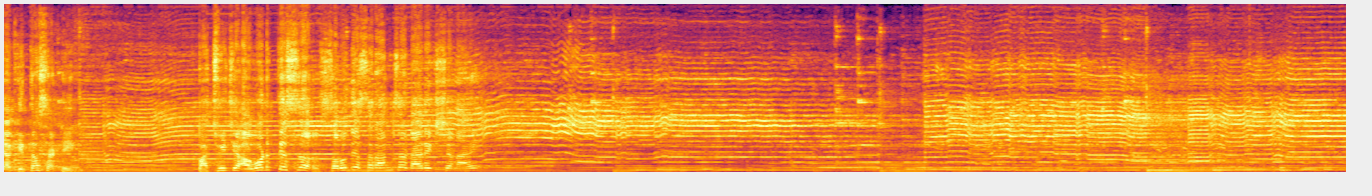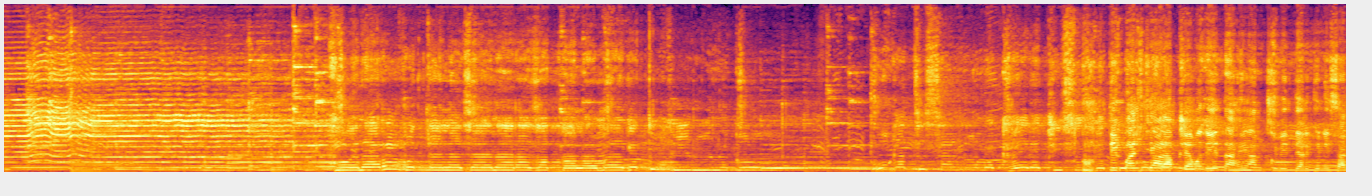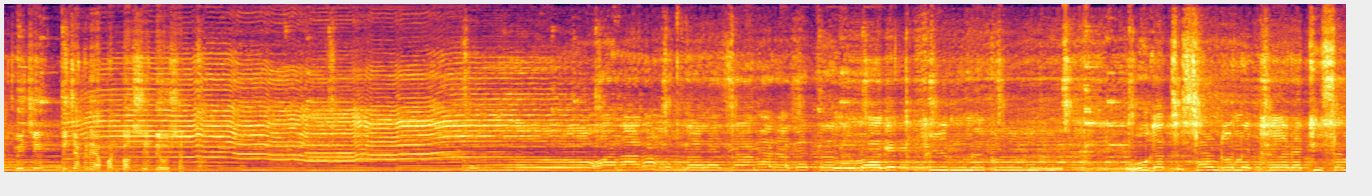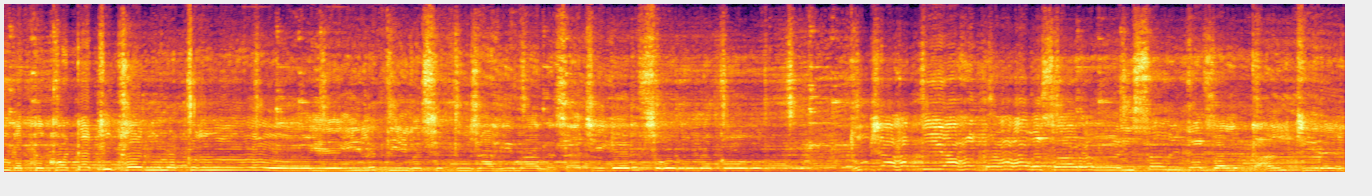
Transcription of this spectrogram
या गीतासाठी. पाचवीचे आवडते सर सरोदे सरांचं डायरेक्शन आहे. होणारा होताला जाणारा जाताला मागे तू फिरू नको. उगाच सांगून खऱ्याची भक्ती पांचाळ आपल्यामध्ये येत आहे. आमची विद्यार्थिनी सातवीची तिच्याकडे आपण बक्षीस देऊ शकता. होणारा होताला जाणारा जाताला मागे फिरू नको उगाच सांडून खऱ्याची संगत खोट्याची ठरू नको येईल दिवस तुझाही माणसाची गर सोडू नको तुझ्या हाती आहे गाव सारा इसर गजल काळजी रे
